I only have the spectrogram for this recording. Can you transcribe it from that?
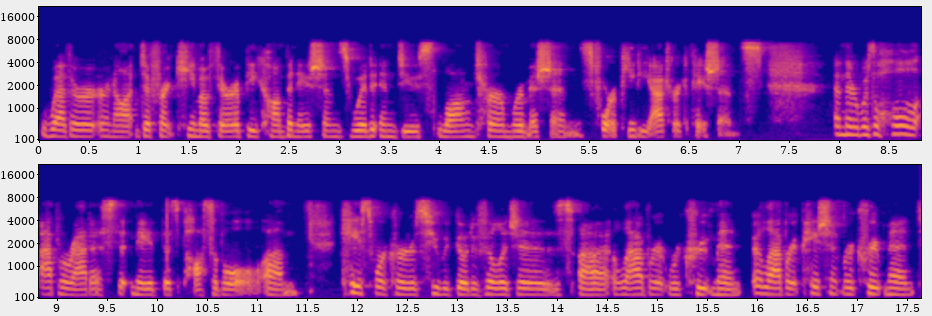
whether or not different chemotherapy combinations would induce long term remissions for pediatric patients and there was a whole apparatus that made this possible. Um, caseworkers who would go to villages, uh, elaborate recruitment, elaborate patient recruitment,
